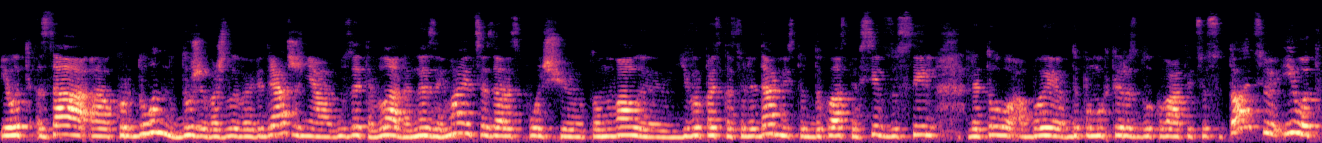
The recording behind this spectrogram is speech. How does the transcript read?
І от за е, кордон дуже важливе відрядження. Ну, знаєте, влада не займається зараз Польщею. Планували Європейська солідарність тут докласти всіх зусиль для того, аби допомогти розблокувати цю ситуацію. І от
